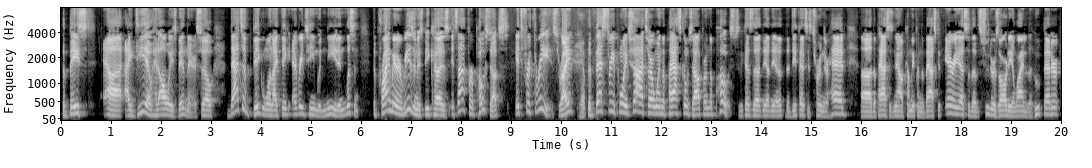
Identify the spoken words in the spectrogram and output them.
the base uh, idea had always been there. So that's a big one I think every team would need. And listen, the primary reason is because it's not for post ups, it's for threes, right? Yep. The best three point shots are when the pass comes out from the post because the, the, the, the defense has turned their head. Uh, the pass is now coming from the basket area, so the shooter is already aligned to the hoop better.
